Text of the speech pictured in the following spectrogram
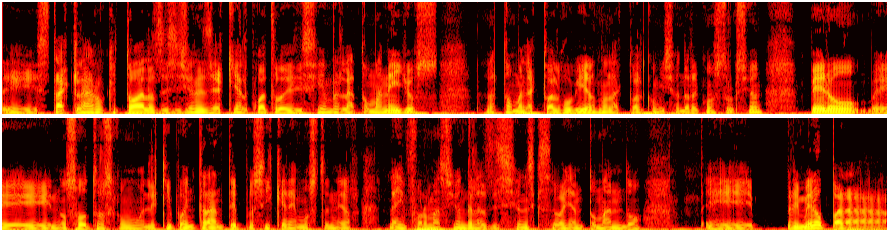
Eh, está claro que todas las decisiones de aquí al 4 de diciembre la toman ellos, la toma el actual gobierno, la actual Comisión de Reconstrucción, pero nosotros como el equipo entrante, pues sí queremos tener la información de las decisiones que se vayan tomando eh, primero para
